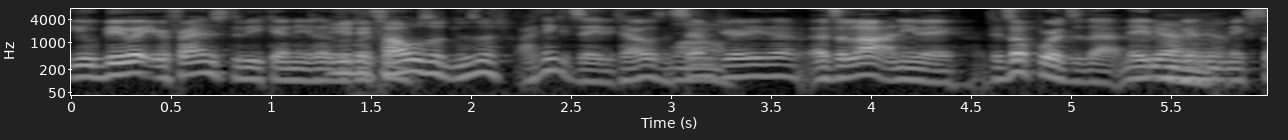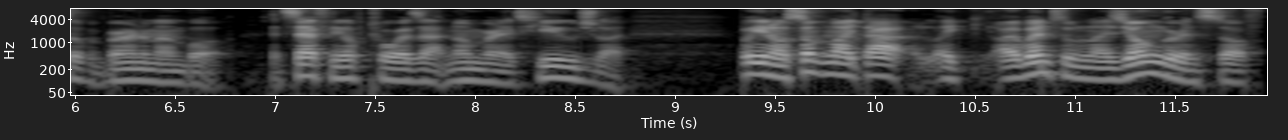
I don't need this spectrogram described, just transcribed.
you'll be with your friends the weekend. You'll Eighty thousand, is it? I think it's 80,000, Wow. 70 or 80,000. That's a lot anyway. There's upwards of that. Maybe Yeah, I'm getting yeah. mixed up with Burnham, but it's definitely up towards that number and it's huge. Like, But you know, something like that, like I went to when I was younger and stuff.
